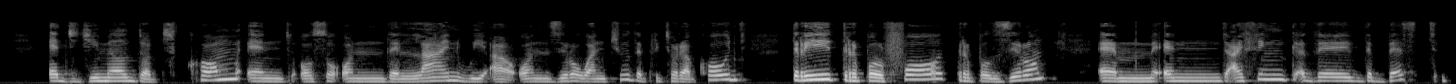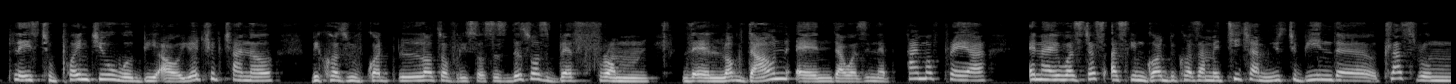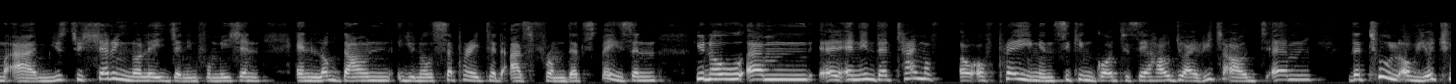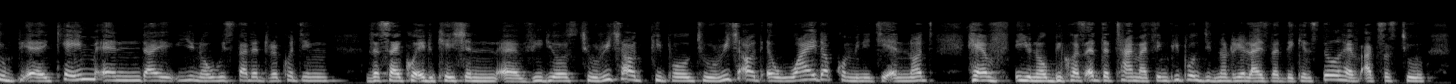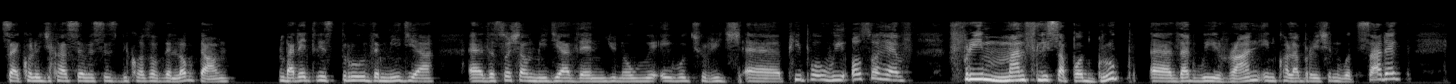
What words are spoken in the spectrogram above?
at gmail.com and also on the line, we are on 012, the Pretoria code, 3444000. Um, and I think the, the best place to point you will be our YouTube channel because we've got lots of resources. This was birthed from the lockdown and I was in a time of prayer and I was just asking God because I'm a teacher. I'm used to being in the classroom. I'm used to sharing knowledge and information and lockdown, you know, separated us from that space. And, you know, um, and in that time of, of praying and seeking God to say, how do I reach out? Um, the tool of YouTube uh, came and I, you know, we started recording the psychoeducation uh, videos to reach out people, to reach out a wider community and not have, you know, because at the time I think people did not realize that they can still have access to psychological services because of the lockdown. But at least through the media, uh, the social media, then, you know, we're able to reach, uh, people. We also have free monthly support group, uh, that we run in collaboration with SADAG.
